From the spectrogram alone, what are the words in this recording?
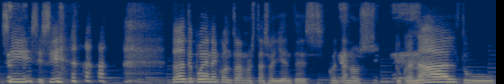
Sí, sí, sí. ¿Dónde te pueden encontrar nuestras oyentes? Cuéntanos tu canal, tu,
